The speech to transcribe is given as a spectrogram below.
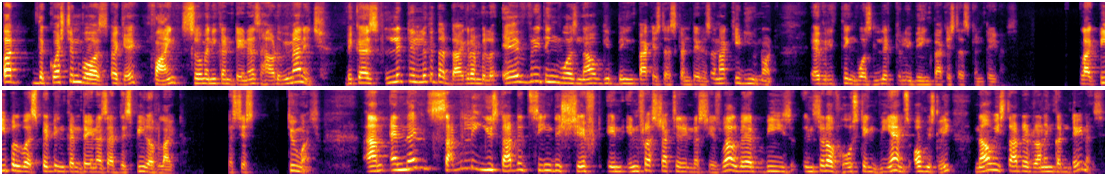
but the question was okay fine so many containers how do we manage? Because literally look at that diagram below. Everything was now being packaged as containers. And i kid you not everything was literally being packaged as containers. Like people were spitting containers at the speed of light. That's just too much. Um, and then suddenly you started seeing this shift in infrastructure industry as well, where we instead of hosting VMs, obviously, now we started running containers.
